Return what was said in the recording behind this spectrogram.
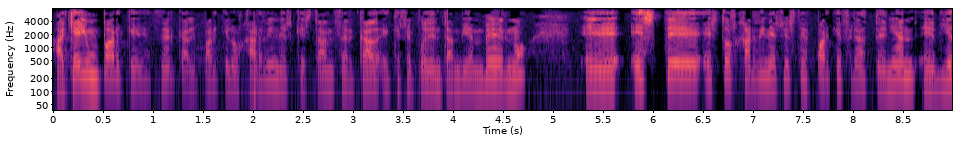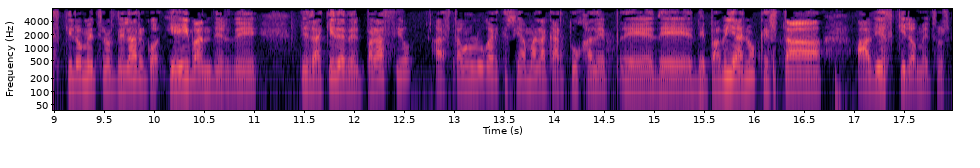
Aquí hay un parque cerca, el Parque Los Jardines, que están cerca, eh, que se pueden también ver, ¿no? Eh, este, estos jardines, este parque tenían 10 eh, kilómetros de largo y iban desde, desde aquí, desde el palacio, hasta un lugar que se llama la Cartuja de, de, de Pavía, ¿no? Que está a 10 kilómetros.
